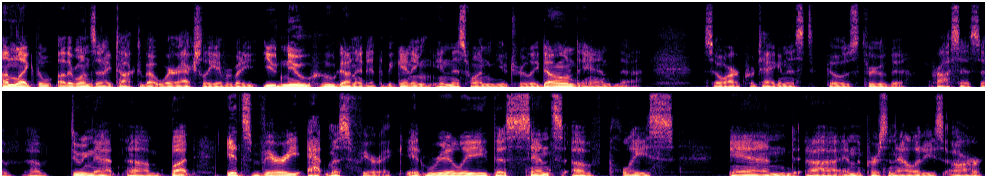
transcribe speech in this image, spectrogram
unlike the other ones that I talked about, where actually everybody you knew who done it at the beginning, in this one you truly don't, and uh, so our protagonist goes through the process of of doing that. Um, but it's very atmospheric. It really the sense of place and uh, and the personalities are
